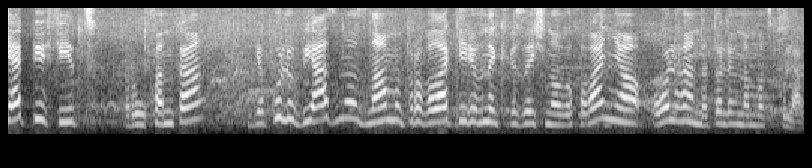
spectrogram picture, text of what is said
Happy Fit руханка, яку люб'язно з нами провела керівник фізичного виховання Ольга Анатолівна Мацкуляк.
